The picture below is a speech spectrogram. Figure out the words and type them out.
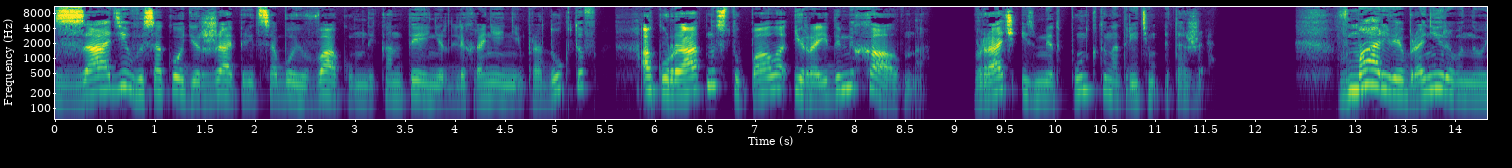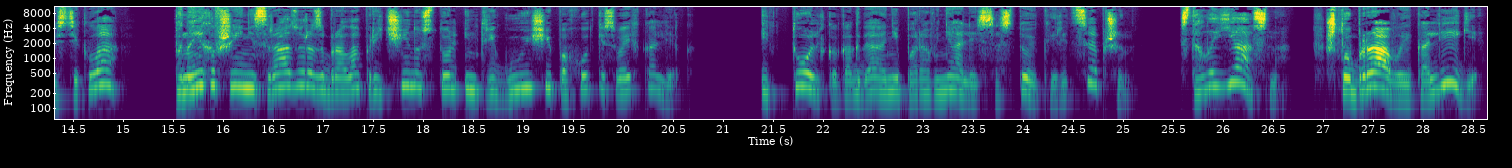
Сзади, высоко держа перед собой вакуумный контейнер для хранения продуктов, аккуратно ступала Ираида Михайловна, врач из медпункта на третьем этаже. В мареве бронированного стекла понаехавшая не сразу разобрала причину столь интригующей походки своих коллег. И только когда они поравнялись со стойкой ресепшн, стало ясно, что бравые коллеги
